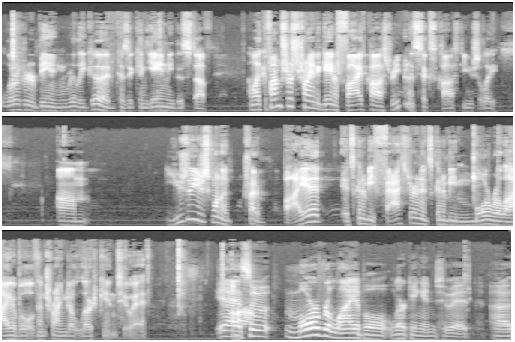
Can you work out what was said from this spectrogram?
lurker being really good because it can gain me this stuff. And like if I'm just trying to gain a five cost or even a six cost, usually, um, usually you just want to try to buy it. It's going to be faster and it's going to be more reliable than trying to lurk into it. Yeah, Uh, so more reliable lurking into it. Uh,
